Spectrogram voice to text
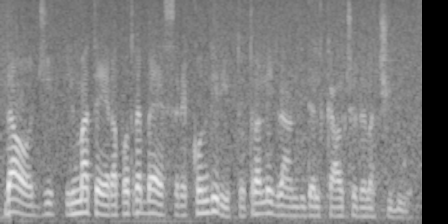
Da oggi il Matera potrebbe essere con diritto tra le grandi del calcio della C2.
